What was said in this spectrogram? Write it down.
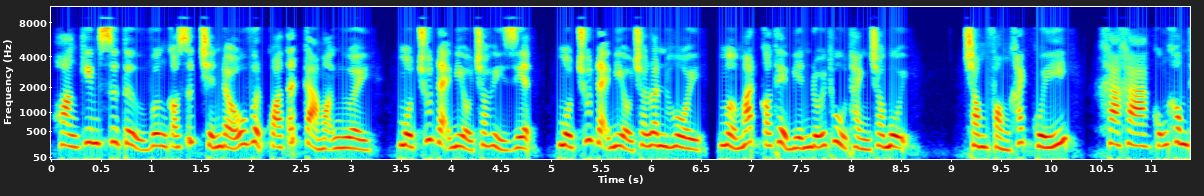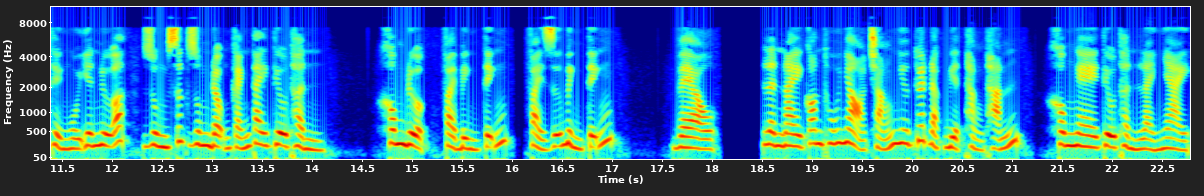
Hoàng Kim Sư Tử Vương có sức chiến đấu vượt qua tất cả mọi người, một chút đại biểu cho hủy diệt, một chút đại biểu cho luân hồi, mở mắt có thể biến đối thủ thành cho bụi. Trong phòng khách quý, Kha Kha cũng không thể ngồi yên nữa, dùng sức rung động cánh tay tiêu thần. Không được, phải bình tĩnh, phải giữ bình tĩnh. Vèo, Lần này con thú nhỏ trắng như tuyết đặc biệt thẳng thắn, không nghe tiêu thần lải nhải,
